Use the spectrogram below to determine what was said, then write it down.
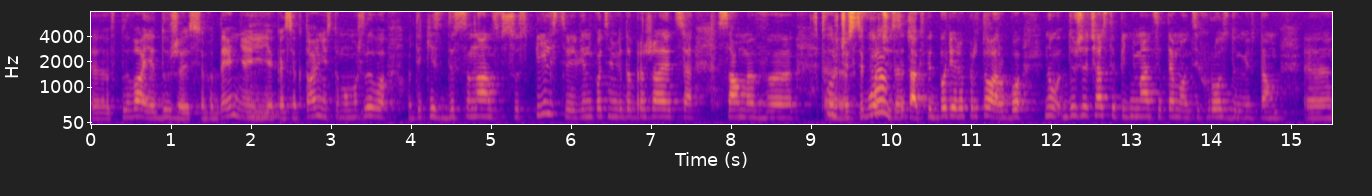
е, впливає дуже сьогодення і якась актуальність, тому, можливо, от якийсь дисонанс в суспільстві, він потім відображається саме в, е, В творчості, в творчості правда? так, в підборі репертуару. Бо ну, дуже часто піднімається тема цих роздумів там. Е,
